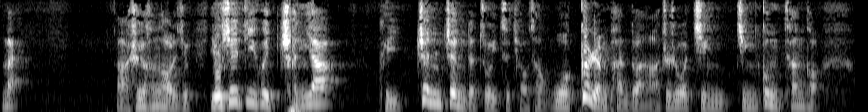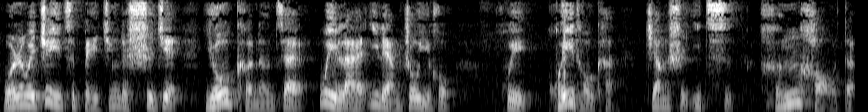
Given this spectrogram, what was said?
卖，啊，是个很好的机会。有些地会承压。可以真正的做一次调仓，我个人判断啊，这是我仅仅供参考。我认为这一次北京的事件有可能在未来一两周以后会回头看，将是一次很好的、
